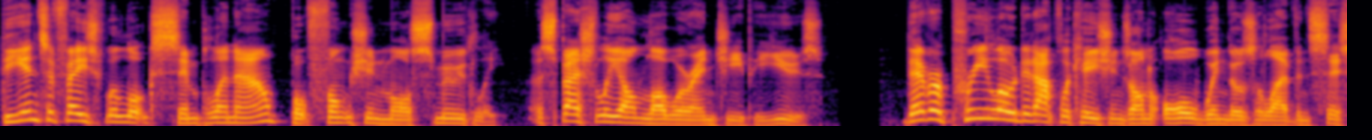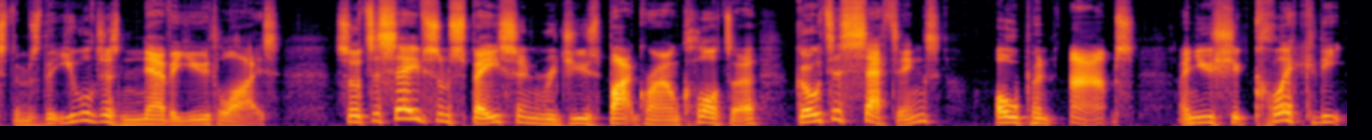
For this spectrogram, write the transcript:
The interface will look simpler now, but function more smoothly, especially on lower end GPUs. There are preloaded applications on all Windows 11 systems that you will just never utilize. So to save some space and reduce background clutter, go to Settings, Open Apps, and you should click the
